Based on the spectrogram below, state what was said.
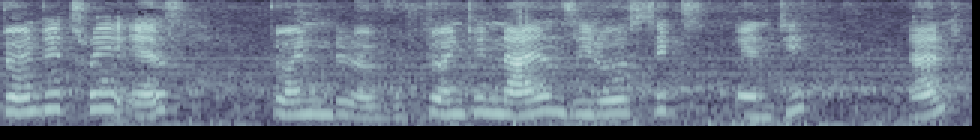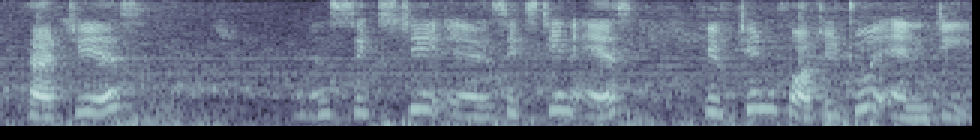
23S 20, uh, 2906 NT and 30S 60, 16S 1542 NT.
